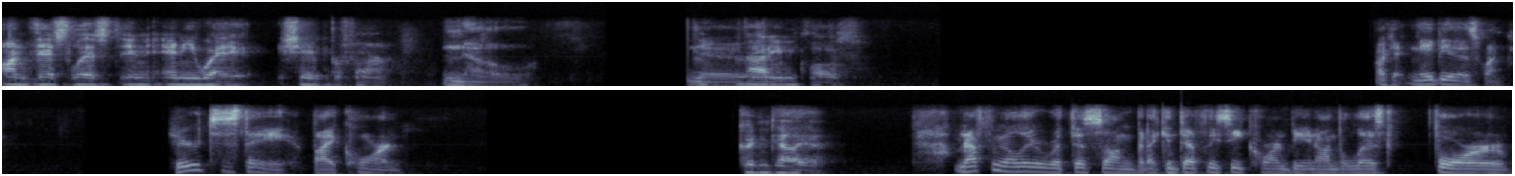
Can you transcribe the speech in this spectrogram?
on this list in any way, shape, or form. no. No. Not even close. Okay, maybe this one. Here to Stay by Korn. Couldn't tell you. I'm not familiar with this song, but I can definitely see Korn being on the list for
